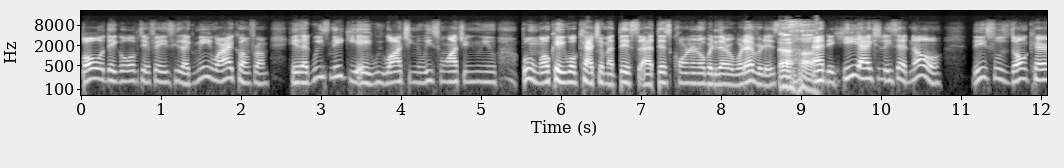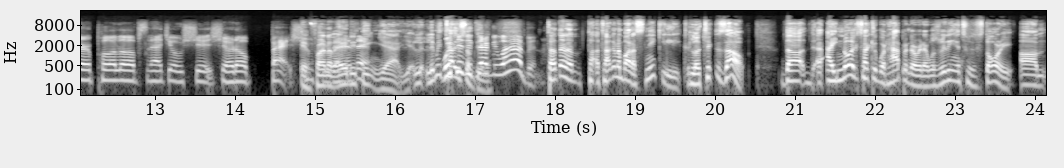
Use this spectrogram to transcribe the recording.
bold. They go up to your face. He's like, me, where I come from. He's like, we sneaky. Hey, we watching you. We watching you. Boom. Okay, we'll catch him at this at this corner. Nobody there, whatever it is. Uh-huh. And he actually said, no, these fools don't care. Pull up, snatch your shit, shut up, in front of everything. Yeah, yeah. L- let me tell Which you is something. exactly what happened. Something t- talking about a sneaky leak. Look, check this out. The, the- I know exactly what happened already. I was reading into the story. Um,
